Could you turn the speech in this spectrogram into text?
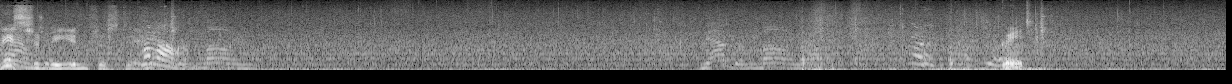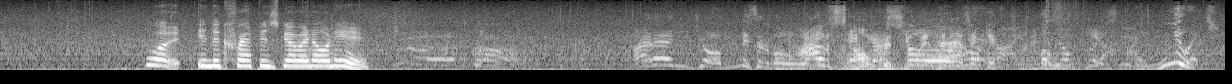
This should be interesting. Come on. Now you're mine. Great. What in the crap is going on here? I'll end your miserable life. I'll I'll your rip you in half. as a gift. I knew it.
